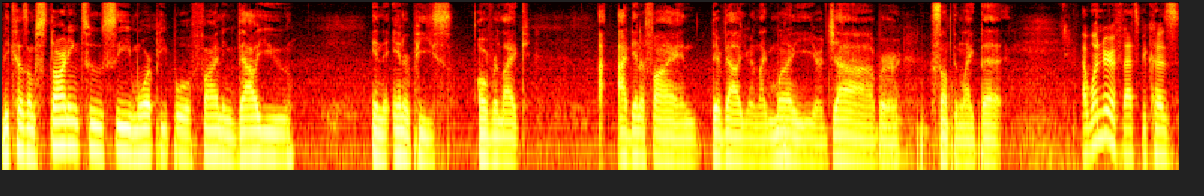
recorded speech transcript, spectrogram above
because I'm starting to see more people finding value in the inner peace over like identifying their value in like money or job or something like that. I wonder if that's because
